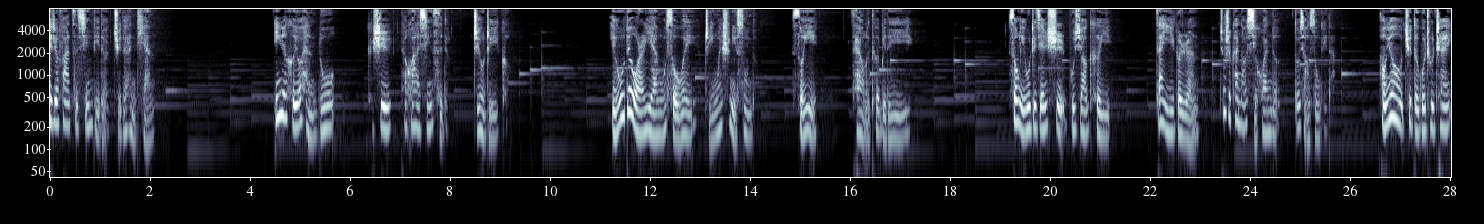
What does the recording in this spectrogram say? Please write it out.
接着发自心底的觉得很甜。音乐盒有很多，可是他花了心思的只有这一个。礼物对我而言无所谓，只因为是你送的，所以才有了特别的意义。送礼物这件事不需要刻意，在意一个人，就是看到喜欢的都想送给他。朋友去德国出差。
